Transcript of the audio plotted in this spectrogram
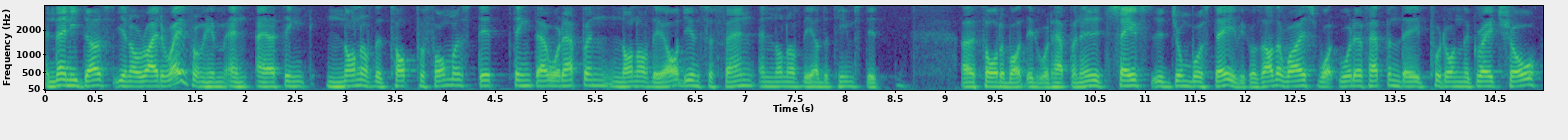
And then he does, you know, right away from him. And I think none of the top performers did think that would happen. None of the audience, a fan, and none of the other teams did uh, thought about it would happen. And it saves Jumbo's day because otherwise, what would have happened? They put on the great show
